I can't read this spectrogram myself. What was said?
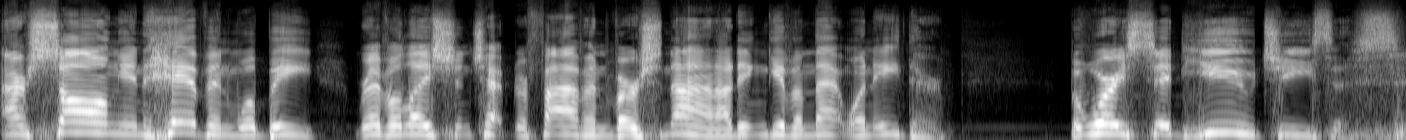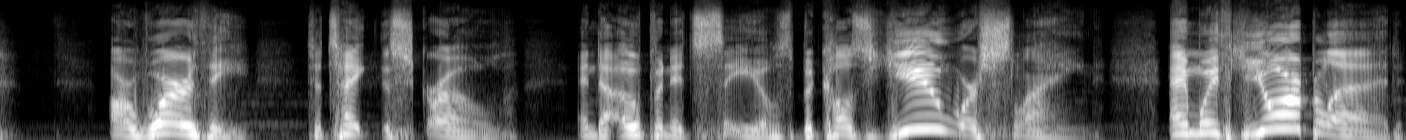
our song in heaven will be Revelation chapter 5 and verse 9. I didn't give him that one either. But where he said, You, Jesus, are worthy to take the scroll and to open its seals because you were slain. And with your blood,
